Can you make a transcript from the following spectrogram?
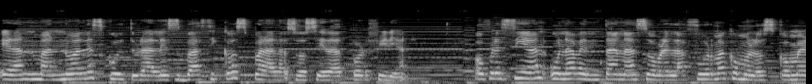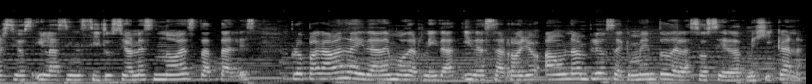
eran manuales culturales básicos para la sociedad porfiriana. Ofrecían una ventana sobre la forma como los comercios y las instituciones no estatales propagaban la idea de modernidad y desarrollo a un amplio segmento de la sociedad mexicana.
